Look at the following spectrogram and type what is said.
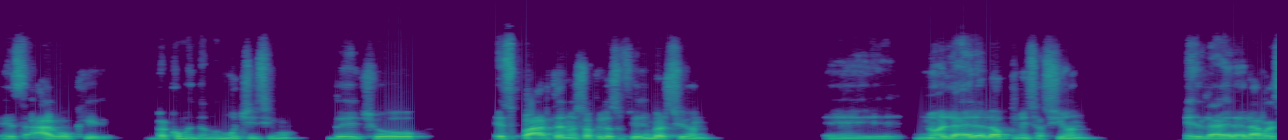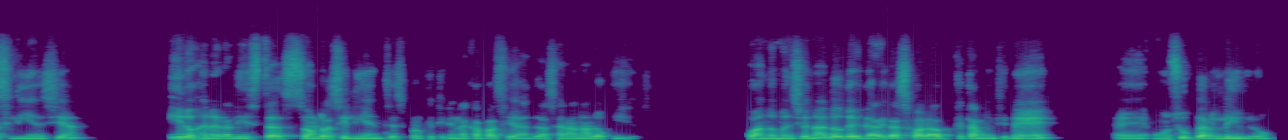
es algo que recomendamos muchísimo. De hecho, es parte de nuestra filosofía de inversión. Eh, no es la era de la optimización, es la era de la resiliencia y los generalistas son resilientes porque tienen la capacidad de hacer analogías. Cuando mencionas lo de Gary Kasparov, que también tiene eh, un super libro,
